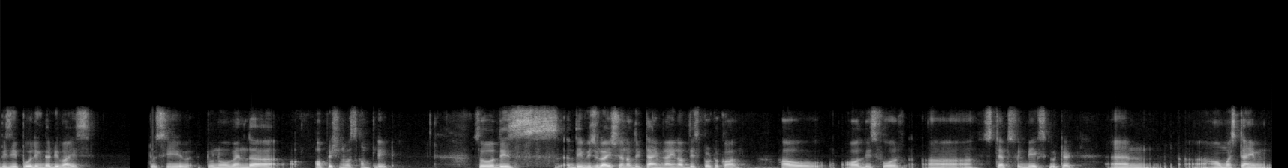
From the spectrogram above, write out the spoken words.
busy polling the device to see to know when the operation was complete. So this the visualization of the timeline of this protocol, how all these four uh, steps will be executed and uh, how much time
